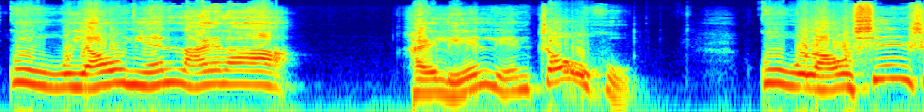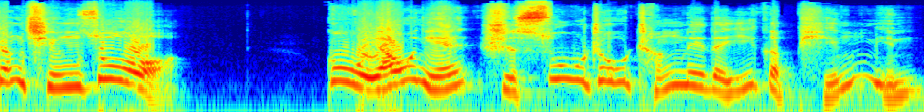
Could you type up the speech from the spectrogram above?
顾尧年来啦！”还连连招呼：“顾老先生请坐。”顾尧年是苏州城内的一个平民。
